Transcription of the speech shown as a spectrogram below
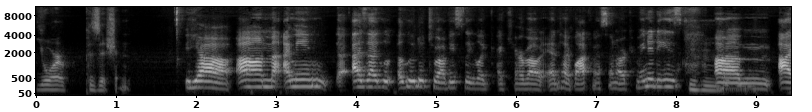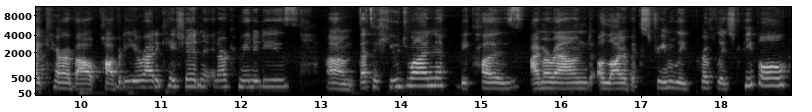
your position. Yeah. Um, I mean, as I alluded to, obviously, like I care about anti-blackness in our communities. Mm-hmm. Um, I care about poverty eradication in our communities. Um, that's a huge one because I'm around a lot of extremely privileged people,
